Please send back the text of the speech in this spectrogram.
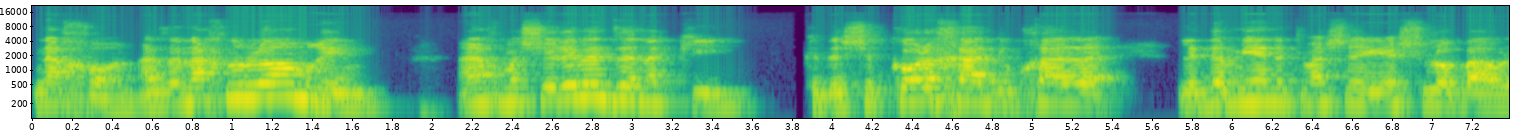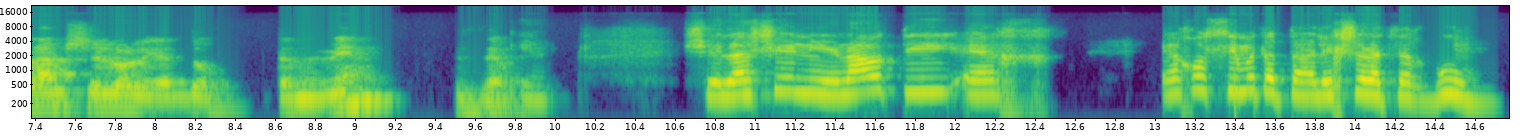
נכון, אז אנחנו לא אומרים, אנחנו משאירים את זה נקי, כדי שכל אחד יוכל לדמיין את מה שיש לו בעולם שלו לידו, אתה מבין? זהו. כן. שאלה שעניינה אותי, איך, איך עושים את התהליך של התרגום?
